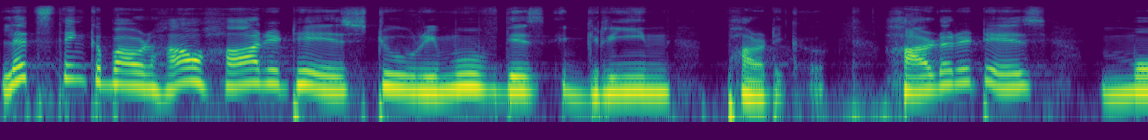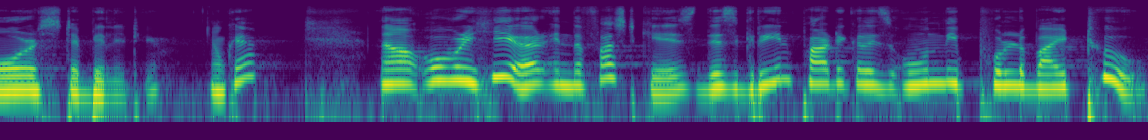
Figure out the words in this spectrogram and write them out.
let's think about how hard it is to remove this green particle. Harder it is, more stability, okay? Now over here, in the first case, this green particle is only pulled by two.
